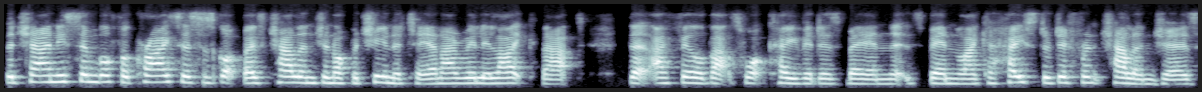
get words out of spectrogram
the Chinese symbol for crisis has got both challenge and opportunity. And I really like that, that I feel that's what COVID has been. It's been like a host of different challenges,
